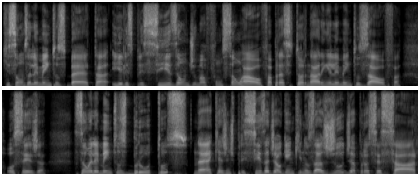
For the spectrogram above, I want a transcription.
que são os elementos beta, e eles precisam de uma função alfa para se tornarem elementos alfa. Ou seja, são elementos brutos, né, que a gente precisa de alguém que nos ajude a processar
